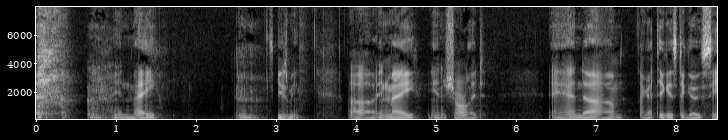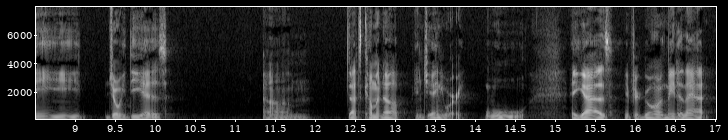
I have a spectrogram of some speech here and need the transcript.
in May. Excuse me, uh, in May in Charlotte, and um, I got tickets to go see Joey Diaz. Um, that's coming up in January. Ooh. Hey guys, if you're going with me to that,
